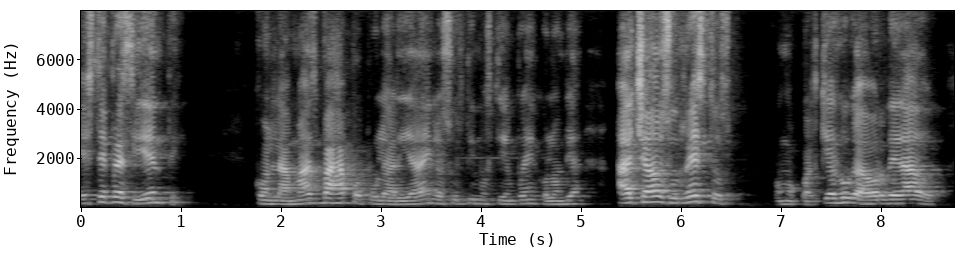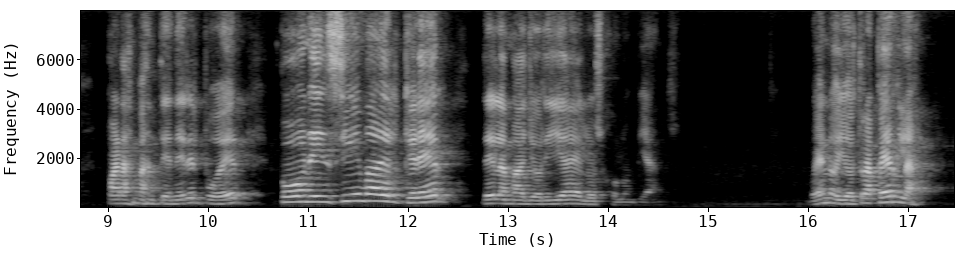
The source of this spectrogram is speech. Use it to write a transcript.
Este presidente, con la más baja popularidad en los últimos tiempos en Colombia, ha echado sus restos, como cualquier jugador de dado, para mantener el poder por encima del querer de la mayoría de los colombianos. Bueno, y otra perla.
